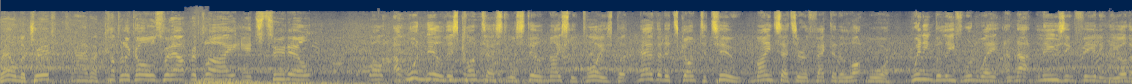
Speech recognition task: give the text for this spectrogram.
Real Madrid have a couple of goals without reply. It's 2-0. Well, at 1-0, this contest was still nicely poised, but now that it's gone to two, mindsets are affected a lot more. Winning belief one way and that losing feeling the other.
